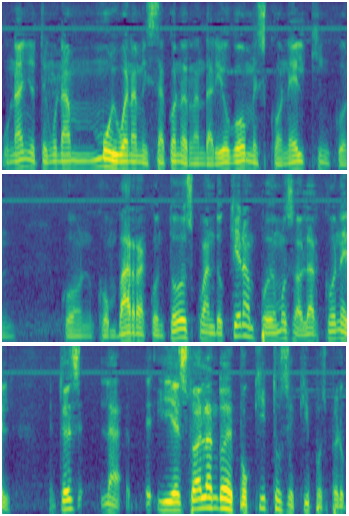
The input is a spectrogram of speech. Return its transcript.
Un año tengo una muy buena amistad con Hernán Darío Gómez, con Elkin, con, con, con Barra, con todos. Cuando quieran podemos hablar con él. Entonces, la, y estoy hablando de poquitos equipos, pero,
